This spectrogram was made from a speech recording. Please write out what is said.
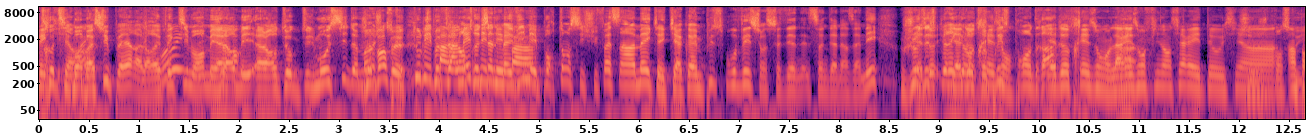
effectivement- l'entretien. Bon bah super. Alors effectivement, mais je alors, pense- mais alors donc, moi aussi demain, Je je, pense peux, que tous les je peux faire paramètres l'entretien de ma n'étaient vie, pas- mais pourtant, si je suis face à un mec qui a quand même plus prouvé sur ces dernières ces dernières années, Il y j'ose il espérer y a que d'autres l'entreprise raisons. prendra. il y a d'autres raisons. La Ah. raison financière a été aussi Je, un- je pense qu'il y a eu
